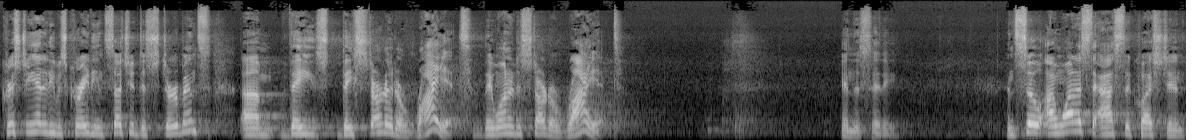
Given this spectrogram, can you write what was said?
Christianity was creating such a disturbance, um, they, they started a riot. They wanted to start a riot in the city. And so I want us to ask the question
